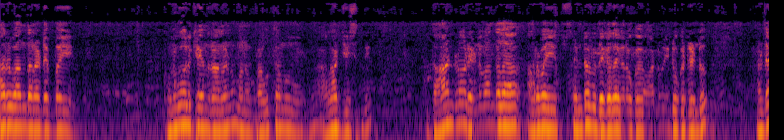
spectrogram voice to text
ఆరు వందల డెబ్బై కొనుగోలు కేంద్రాలను మనం ప్రభుత్వము అలాట్ చేసింది. దాంట్లో రెండు వందల అరవై సెంటర్లు దగ్గర దగ్గర ఒక అటు ఇటు ఒకటి రెండు. అంటే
